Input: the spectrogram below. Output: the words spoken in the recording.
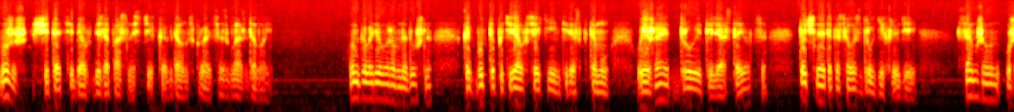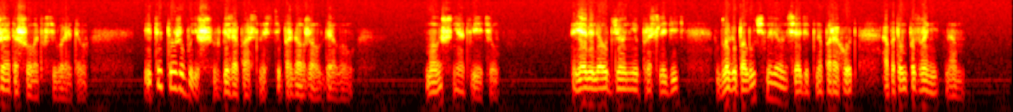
Можешь считать себя в безопасности, когда он скроется с глаз долой. Он говорил равнодушно, как будто потерял всякий интерес к тому, Уезжает друид или остается, точно это касалось других людей. Сам же он уже отошел от всего этого. «И ты тоже будешь в безопасности», — продолжал Деллоу. Малыш не ответил. Я велел Джонни проследить, благополучно ли он сядет на пароход, а потом позвонить нам.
